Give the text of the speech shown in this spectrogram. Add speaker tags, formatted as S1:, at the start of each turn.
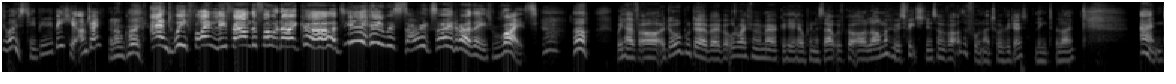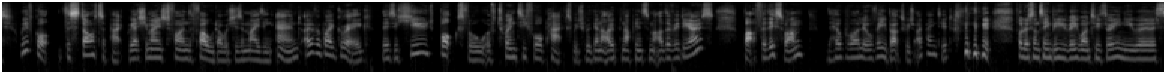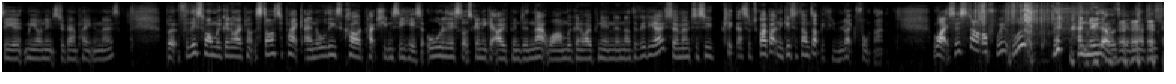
S1: everyone, it's Team BBB here. I'm Jane.
S2: And I'm Greg.
S1: And we finally found the Fortnite cards! Yay! We're so excited about these. Right. Oh, we have our adorable Durburger all the way from America here helping us out. We've got our llama who is featured in some of our other Fortnite toy videos, linked below. And we've got the starter pack. We actually managed to find the folder, which is amazing. And over by Greg, there's a huge box full of 24 packs, which we're going to open up in some other videos. But for this one, the help of our little V-Bucks, which I painted, follow us on Team BBB123 and you uh, see me on Instagram painting those. But for this one, we're going to open up the starter pack and all these card packs you can see here. So all of this lot's going to get opened and that one we're going to open in another video. So remember to click that subscribe button and give us a thumbs up if you like Fortnite. Right, so let's start off with... I knew that was going to happen.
